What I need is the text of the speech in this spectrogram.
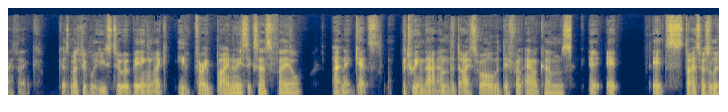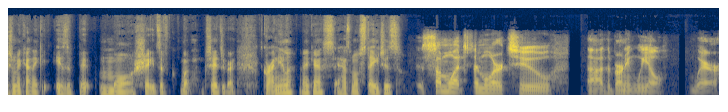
I think, because most people are used to it being like very binary success fail, and it gets between that and the dice roll with different outcomes. It it its dice resolution mechanic is a bit more shades of well, shades of gray, granular. I guess it has more stages. Somewhat similar to uh, the Burning Wheel, where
